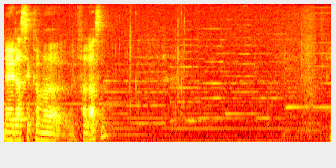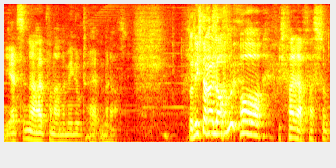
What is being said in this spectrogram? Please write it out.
Nee, das hier können wir verlassen. Jetzt innerhalb von einer Minute hätten wir das. Soll ich da reinlaufen? Oh, ich falle da fast schon.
